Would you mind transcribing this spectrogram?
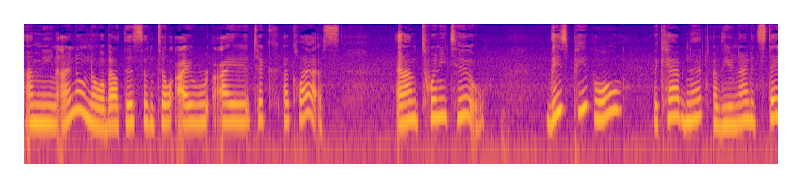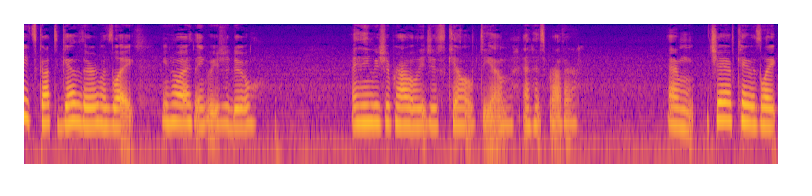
i mean i don't know about this until i i took a class and i'm 22 these people the cabinet of the united states got together and was like you know what I think we should do? I think we should probably just kill Diem and his brother. And JFK was like,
